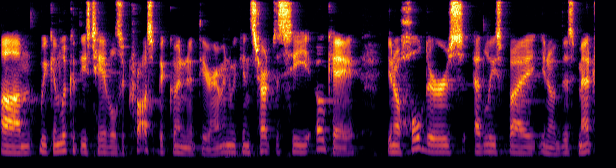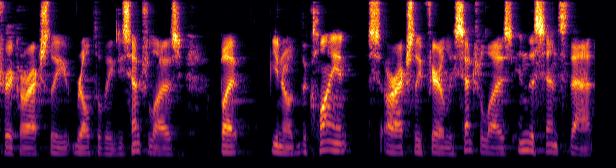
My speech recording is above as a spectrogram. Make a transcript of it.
um, we can look at these tables across Bitcoin and Ethereum, and we can start to see, okay, you know, holders, at least by you know this metric, are actually relatively decentralized, but you know the clients are actually fairly centralized in the sense that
